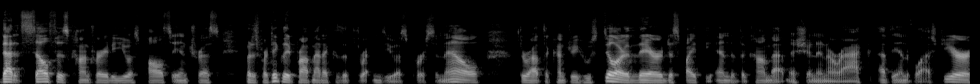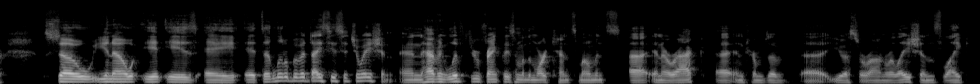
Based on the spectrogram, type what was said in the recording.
That itself is contrary to U.S. policy interests, but it's particularly problematic because it threatens U.S. personnel throughout the country who still are there despite the end of the combat mission in Iraq at the end of last year. So, you know, it is a it's a little bit of a dicey situation. And having lived through, frankly, some of the more tense moments uh, in Iraq uh, in terms of U.S. Uh, Iran relations, like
